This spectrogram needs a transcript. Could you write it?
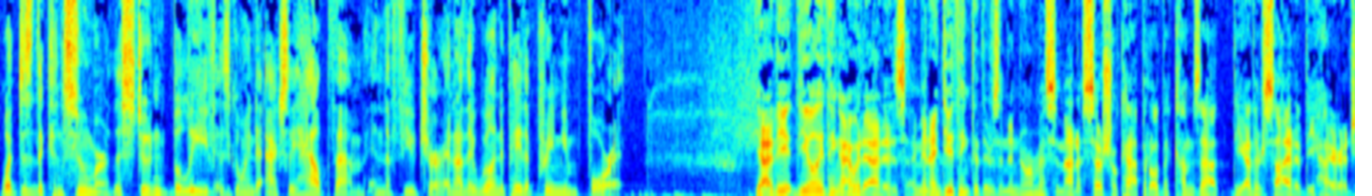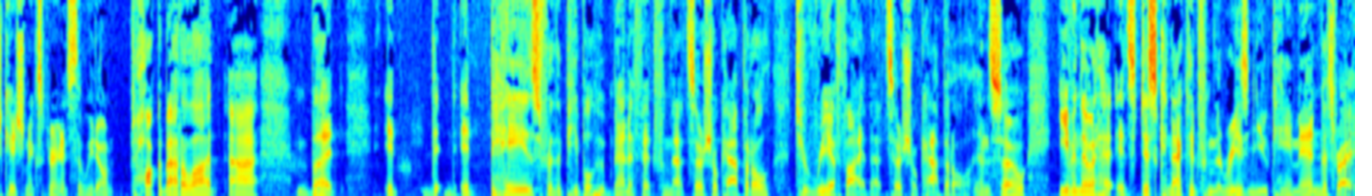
what does the consumer, the student, believe is going to actually help them in the future, and are they willing to pay the premium for it? Yeah, the the only thing I would add is, I mean, I do think that there's an enormous amount of social capital that comes out the other side of the higher education experience that we don't talk about a lot, uh, but it it pays for the people who benefit from that social capital to reify that social capital, and so even though it ha- it's disconnected from the reason you came in, That's right.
